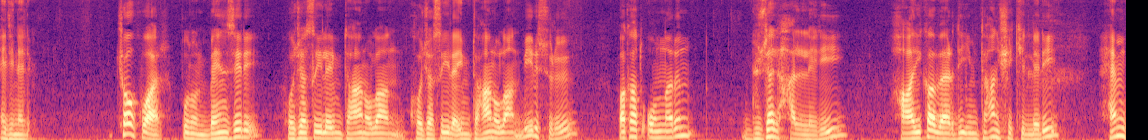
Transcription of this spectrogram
edinelim. Çok var bunun benzeri hocasıyla imtihan olan, kocasıyla imtihan olan bir sürü fakat onların güzel halleri, harika verdiği imtihan şekilleri hem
